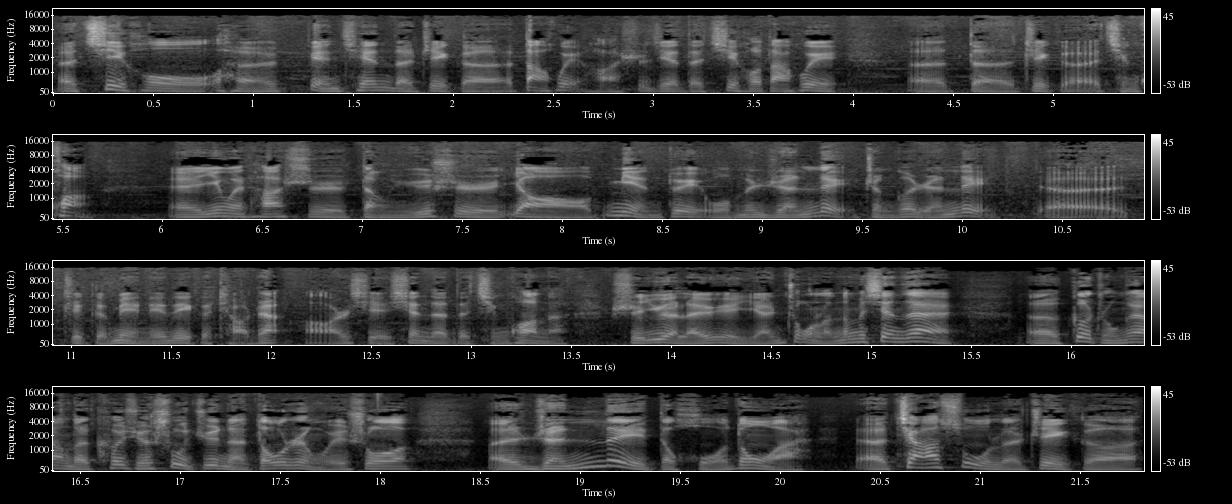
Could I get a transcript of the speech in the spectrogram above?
呃气候呃变迁的这个大会哈、世界的气候大会呃的这个情况。呃，因为它是等于是要面对我们人类整个人类呃这个面临的一个挑战啊，而且现在的情况呢是越来越严重了。那么现在呃各种各样的科学数据呢都认为说，呃人类的活动啊。呃，加速了这个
